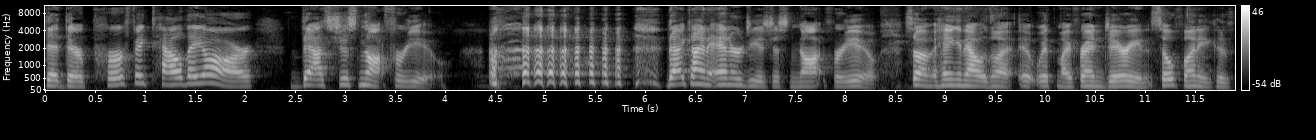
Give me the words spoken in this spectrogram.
that they're perfect how they are. That's just not for you that kind of energy is just not for you so i'm hanging out with my with my friend jerry and it's so funny because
